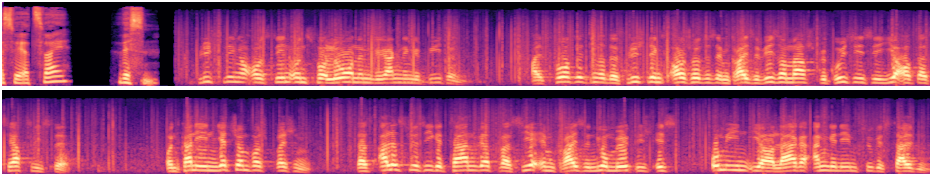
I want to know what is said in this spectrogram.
SWR 2 Wissen. Flüchtlinge aus den uns verloren gegangenen Gebieten. Als Vorsitzender des Flüchtlingsausschusses im Kreise Wesermarsch begrüße ich Sie hier auf das Herzlichste und kann Ihnen jetzt schon versprechen, dass alles für Sie getan wird, was hier im Kreise nur möglich ist, um Ihnen Ihre Lage angenehm zu gestalten.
